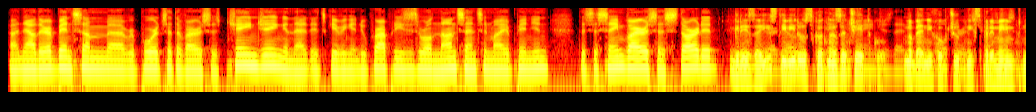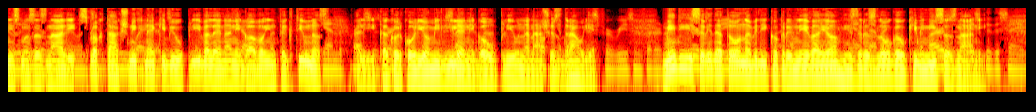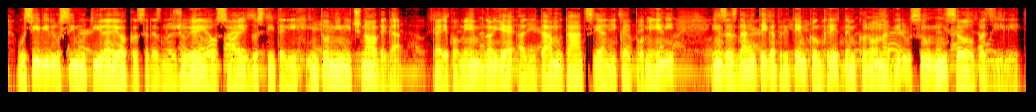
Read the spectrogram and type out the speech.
Uh, now, there have been some uh, reports that the virus is changing and that it's giving it new properties. These are all nonsense, in my opinion. Gre za isti virus kot na začetku. Nobenih občutnih sprememb nismo zaznali, sploh takšnih ne, ki bi vplivali na njegovo infektivnost ali kakorkoli omilile njegov vpliv na naše zdravje. Mediji seveda to na veliko premlevajo iz razlogov, ki mi niso znani. Vsi virusi mutirajo, ko se razmnožujejo v svojih gostiteljih in to ni nič novega. Kar je pomembno je, ali ta mutacija nekaj pomeni in za zdaj tega pri tem konkretnem koronavirusu niso opazili.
